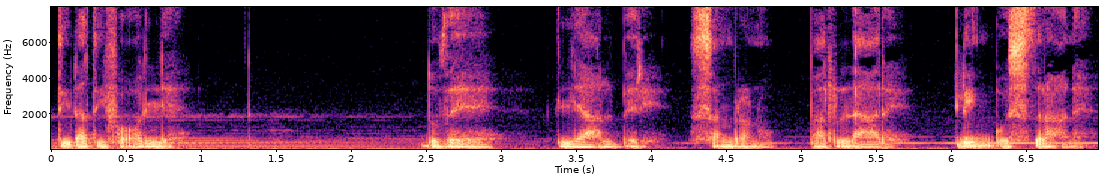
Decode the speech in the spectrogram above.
di latifoglie dove gli alberi sembrano parlare lingue strane,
